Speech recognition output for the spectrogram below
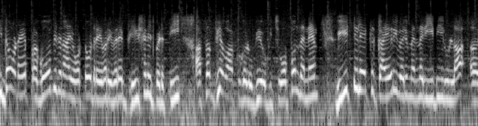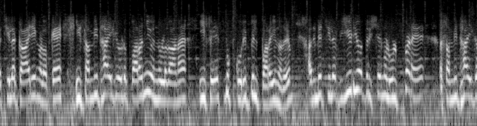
ഇതോടെ പ്രകോപിതനായ ഓട്ടോ ഡ്രൈവർ ഇവരെ ഭീഷണിപ്പെടുത്തി അസഭ്യ വാക്കുകൾ ഉപയോഗിച്ചു. ഒപ്പം തന്നെ വീട്ടിലേക്ക് കയറി വരും എന്ന രീതിയിലുള്ള ചില കാര്യങ്ങളൊക്കെ ഈ സംവിധായികയോട് പറഞ്ഞു എന്നുള്ളതാണ് ഈ ഫേസ്ബുക്ക് കുറിപ്പിൽ പറയുന്നത്. അതിന്റെ ചില വീഡിയോ ദൃശ്യങ്ങൾ ഉൾപ്പെടെ സംവിധായിക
